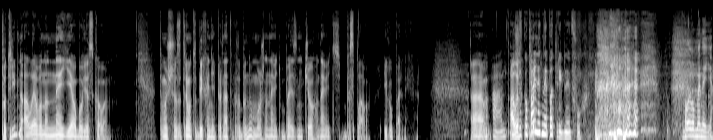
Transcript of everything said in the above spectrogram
потрібно, але воно не є обов'язковим. Тому що затримати дихання і пірнати в глибину можна навіть без нічого, навіть без плавок і купальних. А, А, але в- купальник не потрібний. Фух. Але у мене є.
